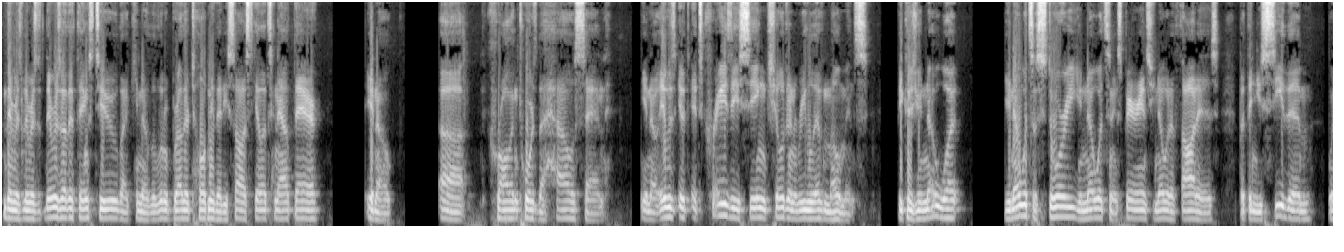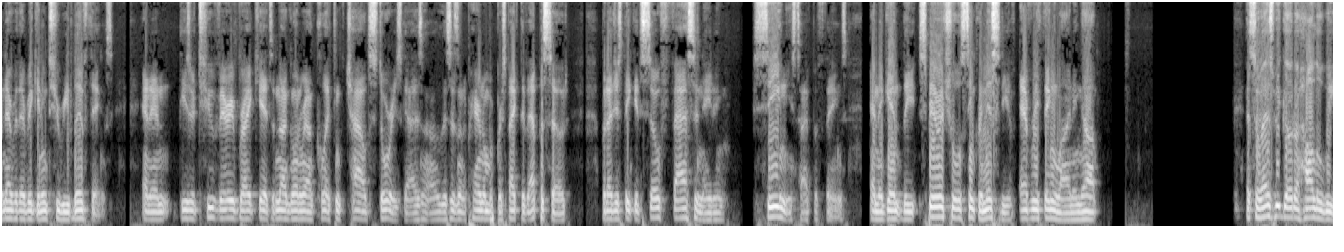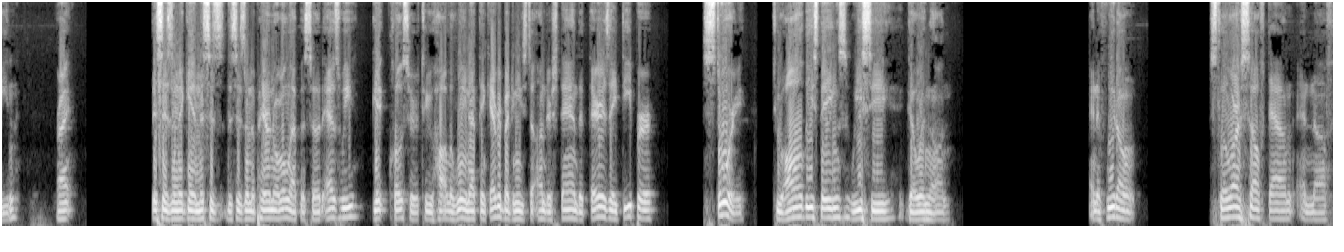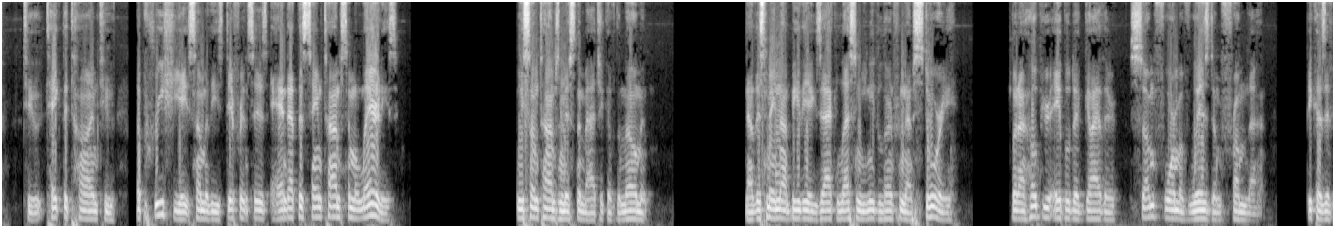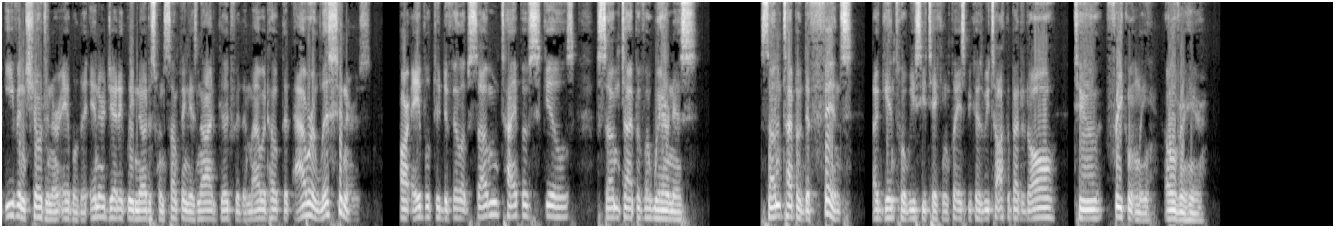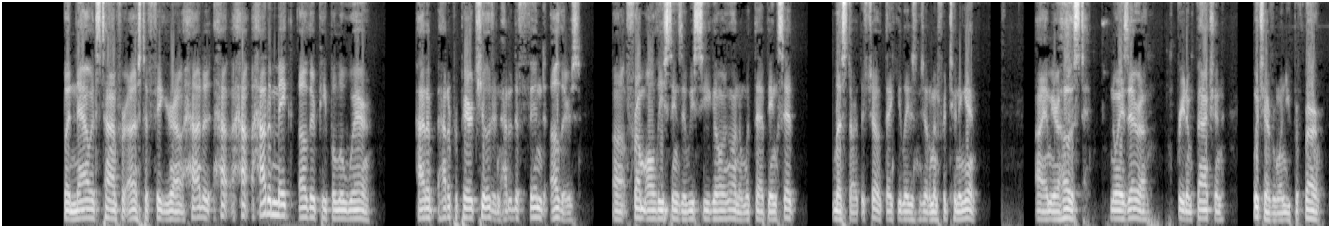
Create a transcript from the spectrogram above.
there was there was there was other things too, like you know the little brother told me that he saw a skeleton out there, you know, uh, crawling towards the house, and you know it was it, it's crazy seeing children relive moments because you know what you know what's a story, you know what's an experience, you know what a thought is, but then you see them whenever they're beginning to relive things. And then these are two very bright kids. I'm not going around collecting child stories, guys. Uh, this isn't a paranormal perspective episode but I just think it's so fascinating seeing these type of things. And again, the spiritual synchronicity of everything lining up. And so as we go to Halloween, right? This isn't again, this is this isn't a paranormal episode. As we get closer to Halloween, I think everybody needs to understand that there is a deeper story to all these things we see going on. And if we don't slow ourselves down enough to take the time to appreciate some of these differences and at the same time similarities, we sometimes miss the magic of the moment. Now, this may not be the exact lesson you need to learn from that story, but I hope you're able to gather some form of wisdom from that. Because if even children are able to energetically notice when something is not good for them, I would hope that our listeners are able to develop some type of skills, some type of awareness, some type of defense against what we see taking place because we talk about it all too frequently over here. But now it's time for us to figure out how to how, how, how to make other people aware, how to how to prepare children, how to defend others uh, from all these things that we see going on. And with that being said, let's start the show. Thank you, ladies and gentlemen, for tuning in. I am your host, Noisera, Freedom Faction, whichever one you prefer.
